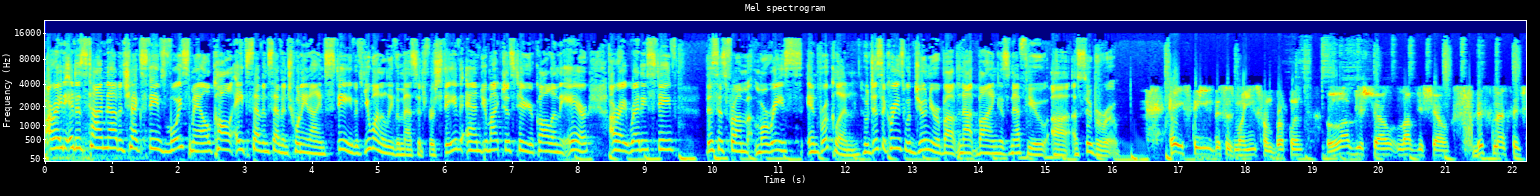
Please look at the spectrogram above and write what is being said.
All right, it is time now to check Steve's voicemail. Call 877-29-STEVE if you want to leave a message for Steve, and you might just hear your call in the air. All right, ready, Steve? This is from Maurice in Brooklyn, who disagrees with Junior about not buying his nephew uh, a Subaru. Hey, Steve, this is Maurice from Brooklyn. Love your show. Love your show. This message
